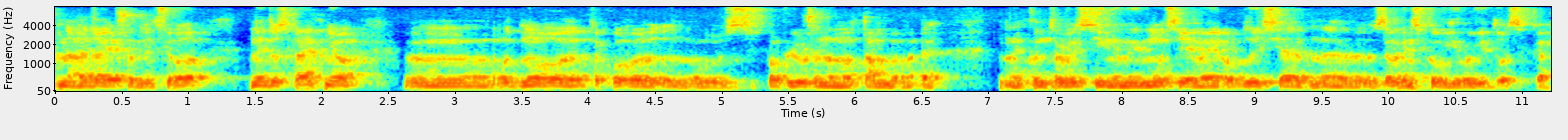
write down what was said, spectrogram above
нагадаю, що для цього недостатньо ем, одного такого ну, поплюженими там е, контроверсійними емоціями обличчя е, Зеленського в його відосиках.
